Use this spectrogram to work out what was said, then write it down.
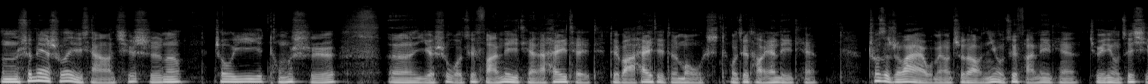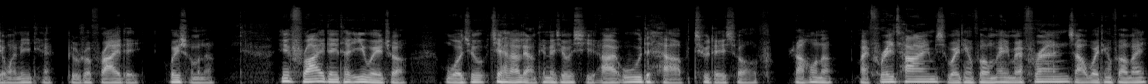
嗯，顺便说一下啊，其实呢，周一同时，嗯，也是我最烦的一天。I hate it，对吧？Hate it the most，我最讨厌的一天。除此之外，我们要知道，你有最烦的一天，就一定有最喜欢的一天。比如说 Friday，为什么呢？因为 Friday 它意味着我就接下来两天的休息。I would have two days off。然后呢，My free times waiting for me，My friends are waiting for me。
